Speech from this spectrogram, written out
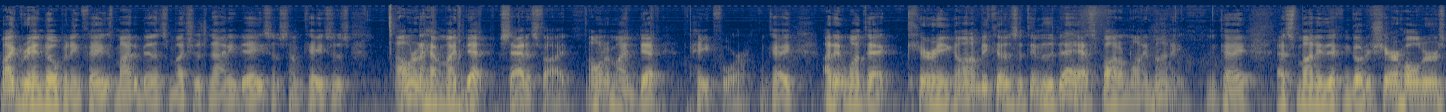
my grand opening phase might have been as much as 90 days in some cases. I wanted to have my debt satisfied. I wanted my debt paid for. Okay, I didn't want that carrying on because at the end of the day, that's bottom line money. Okay, that's money that can go to shareholders.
